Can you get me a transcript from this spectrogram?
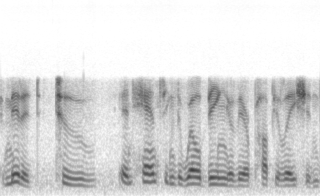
committed to enhancing the well being of their populations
